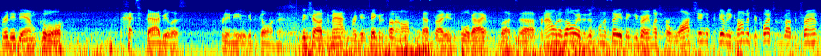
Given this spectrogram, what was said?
Pretty damn cool. That's fabulous pretty neat we get to go on this. Big shout out to Matt for taking us on an awesome test ride. He's a cool guy. But uh, for now and as always, I just want to say thank you very much for watching. If you have any comments or questions about the Triumph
